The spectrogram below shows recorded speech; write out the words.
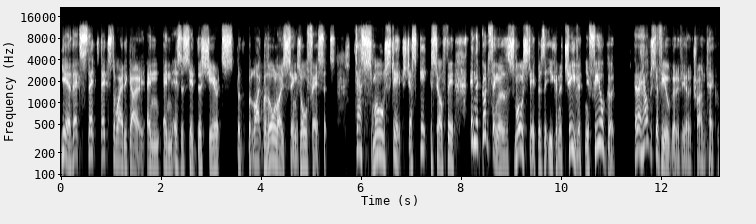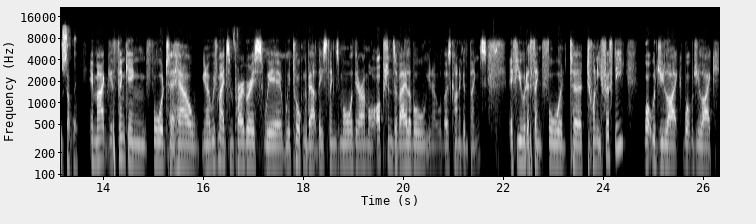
yeah, that's that's that's the way to go. And and as I said, this year it's but like with all those things, all facets, just small steps. Just get yourself there. And the good thing with a small step is that you can achieve it and you feel good. And it helps to feel good if you're going to try and tackle something. And Mark, thinking forward to how, you know, we've made some progress where we're talking about these things more. There are more options available, you know, all those kind of good things. If you were to think forward to 2050, what would you like? What would you like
